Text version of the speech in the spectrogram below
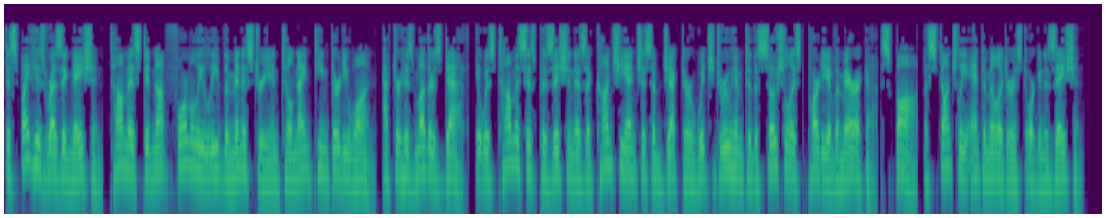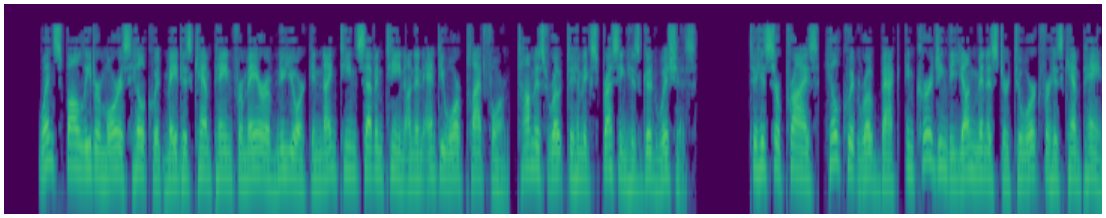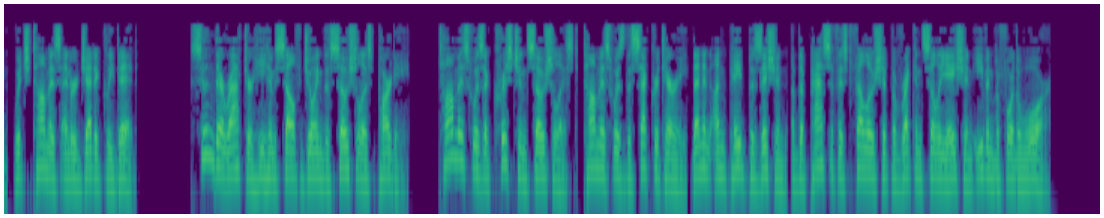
Despite his resignation, Thomas did not formally leave the ministry until 1931. After his mother's death, it was Thomas's position as a conscientious objector which drew him to the Socialist Party of America, SPA, a staunchly antimilitarist organization. When SPA leader Morris Hillquit made his campaign for mayor of New York in 1917 on an anti-war platform, Thomas wrote to him expressing his good wishes. To his surprise, Hillquit wrote back, encouraging the young minister to work for his campaign, which Thomas energetically did. Soon thereafter he himself joined the Socialist Party. Thomas was a Christian socialist. Thomas was the secretary then an unpaid position of the Pacifist Fellowship of Reconciliation even before the war.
